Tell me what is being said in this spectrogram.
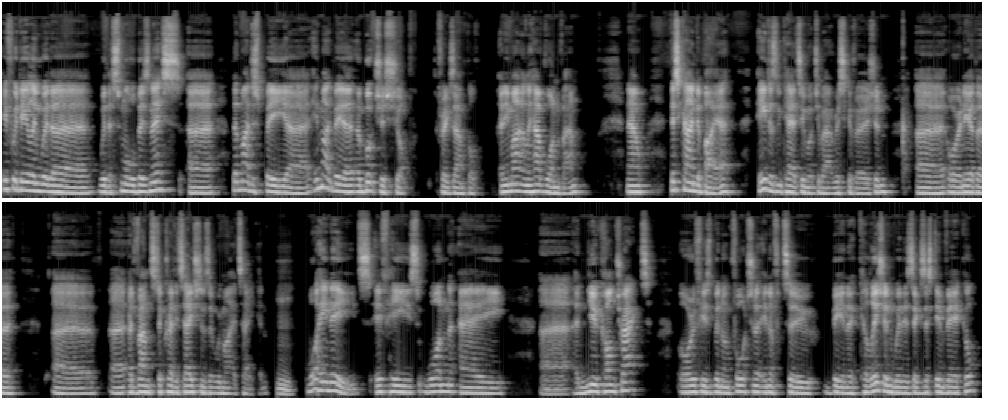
if we're dealing with a with a small business, uh, that might just be uh, it might be a, a, butcher's shop, for example, and he might only have one van. Now, this kind of buyer, he doesn't care too much about risk aversion uh, or any other uh, uh, advanced accreditations that we might have taken. Mm. What he needs, if he's won a uh, a new contract, or if he's been unfortunate enough to be in a collision with his existing vehicle,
